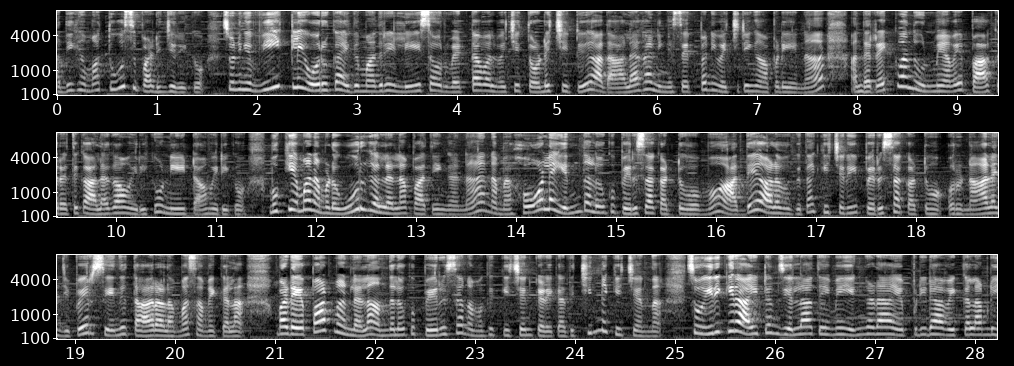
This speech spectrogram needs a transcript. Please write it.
அதிகமாக தூசு படிஞ்சிருக்கும். ஸோ நீங்கள் வீக்லி ஒருக்கா இது மாதிரி லேசாக ஒரு வெட்டவல் வச்சு தொடச்சிட்டு அதை அழகாக நீங்கள் செட் பண்ணி வச்சிட்டிங்க அப்படின்னா அந்த ரெக் வந்து உண்மையாகவே பார்க்குறதுக்கு அழகாகவும் இருக்கும் நீட்டாகவும் இருக்கும். முக்கியமாக நம்மளோட ஊர்களெல்லாம் பார்த்தீங்கன்னா நம்ம ஹோலை எந்த அளவுக்கு பெருசாக கட்டுவோமோ அதே அளவுக்கு தான் கிச்சனையும் பெருசாக கட்டுவோம். ஒரு நாலஞ்சு பேர் சேர்ந்து தாராளமாக சமைக்கலாம். பட் எப்பார்ட்மெண்ட்லலாம் அந்தளவுக்கு பெருசாக நமக்கு கிச்சன் கிடைக்காது. சின்ன கிச்சன் தான். ஸோ இருக்கிற ஐட்டம்ஸ் எல்லாத்தையுமே எங்கடா எப்படிடா வைக்கலாம்னு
